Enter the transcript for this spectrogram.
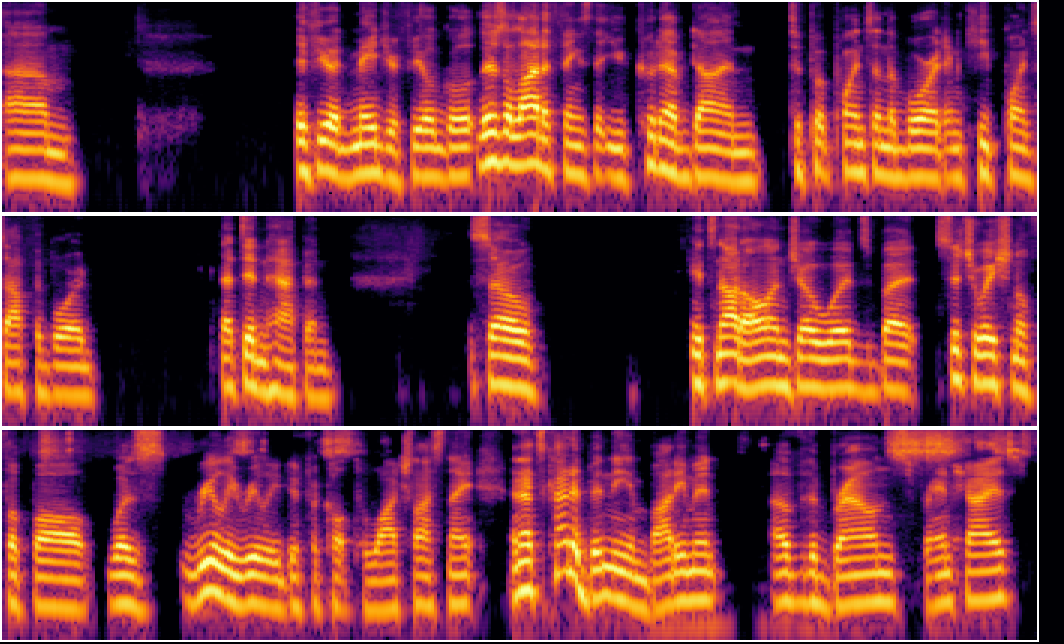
um if you had made your field goal there's a lot of things that you could have done to put points on the board and keep points off the board. That didn't happen. So it's not all on Joe Woods, but situational football was really, really difficult to watch last night. And that's kind of been the embodiment of the Browns franchise.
